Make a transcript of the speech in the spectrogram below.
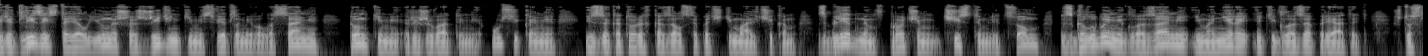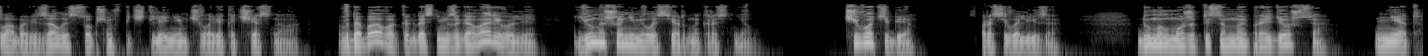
Перед Лизой стоял юноша с жиденькими светлыми волосами, тонкими рыжеватыми усиками, из-за которых казался почти мальчиком, с бледным, впрочем, чистым лицом, с голубыми глазами и манерой эти глаза прятать, что слабо вязалось с общим впечатлением человека честного. Вдобавок, когда с ним заговаривали, юноша немилосердно краснел. «Чего тебе?» — спросила Лиза. «Думал, может, ты со мной пройдешься?» «Нет»,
